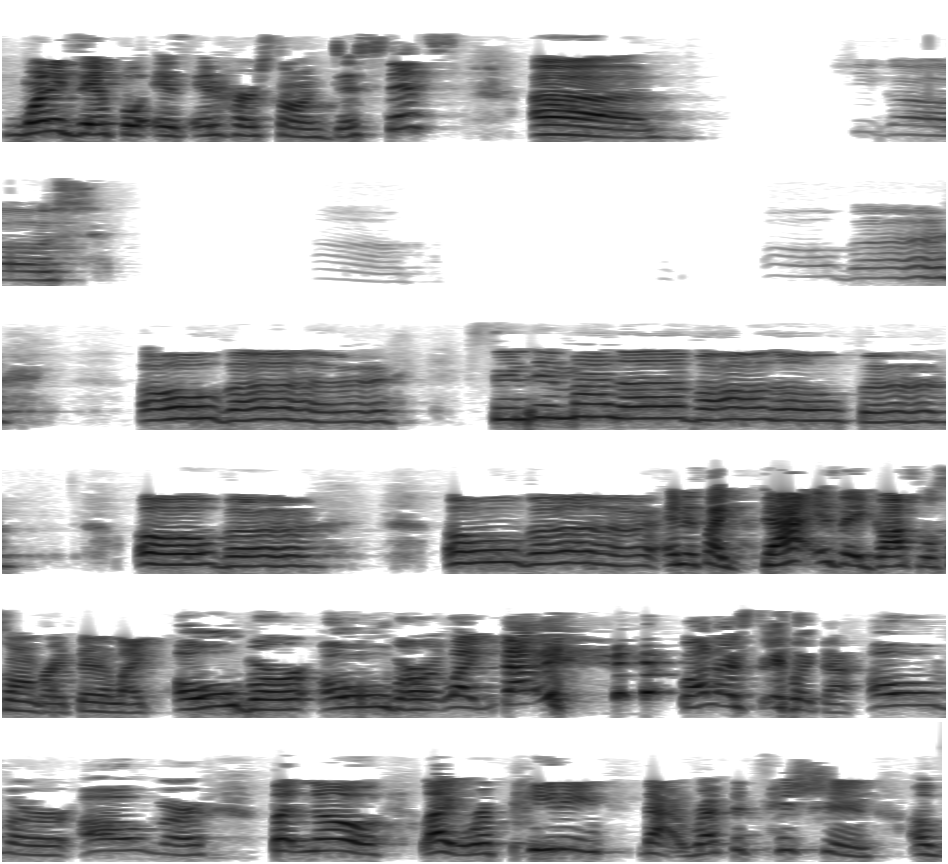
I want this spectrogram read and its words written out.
one example is in her song Distance. Uh, she goes over, over, sending my love all over, over over. And it's like, that is a gospel song right there. Like, over, over. Like, that. Why did I say it like that? Over, over. But no, like repeating that repetition of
